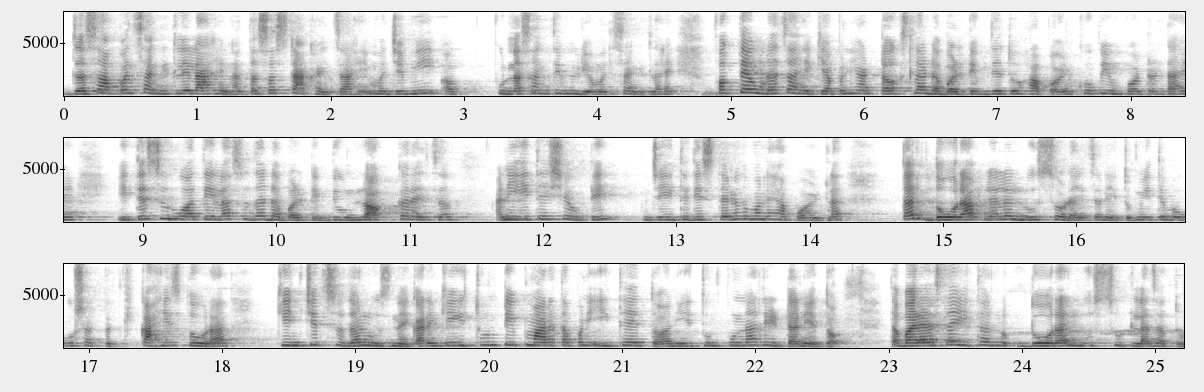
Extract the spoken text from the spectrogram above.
जसं आपण सांगितलेलं आहे ना तसंच टाकायचं आहे. म्हणजे मी पुन्हा सांगते व्हिडिओमध्ये सांगितलं आहे. फक्त एवढंच आहे की आपण ह्या टक्सला डबल टिप देतो. हा पॉईंट खूप इम्पॉर्टंट आहे. इथे सुरुवातीला सुद्धा डबल टिप देऊन लॉक करायचं. आणि इथे शेवटी म्हणजे इथे दिसते ना तुम्हाला ह्या पॉईंटला तर दोरा आपल्याला लूज सोडायचा नाही. तुम्ही इथे बघू शकतात की काहीच दोरा किंचित सुद्धा लूज नाही. कारण की इथून टिप मारत आपण इथे येतो आणि इथून पुन्हा रिटर्न येतो. तर बऱ्याचदा इथं दोरा लूज सुटला जातो.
